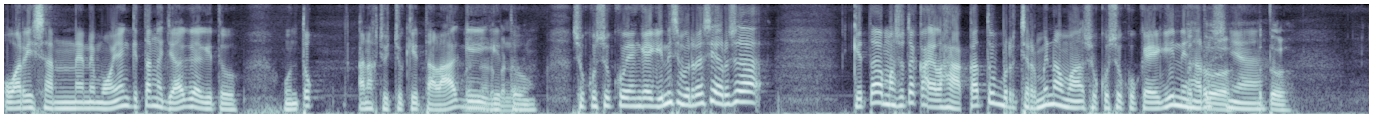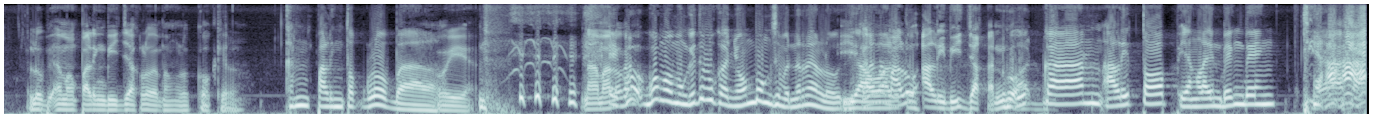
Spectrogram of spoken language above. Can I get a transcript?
warisan nenek moyang kita ngejaga gitu untuk anak cucu kita lagi Benar, gitu. Suku-suku yang kayak gini sebenarnya sih harusnya kita maksudnya KLHK tuh bercermin sama suku-suku kayak gini Betul, harusnya. Betul. Lu emang paling bijak lu emang lu gokil. Kan paling top global. Oh iya. Nama eh, lu kan gua, gua ngomong gitu bukan nyombong sebenarnya lo di Iya, karena awal nama lu itu. Ali bijak kan aduh. Bukan Ali top, yang lain beng beng. Ya.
